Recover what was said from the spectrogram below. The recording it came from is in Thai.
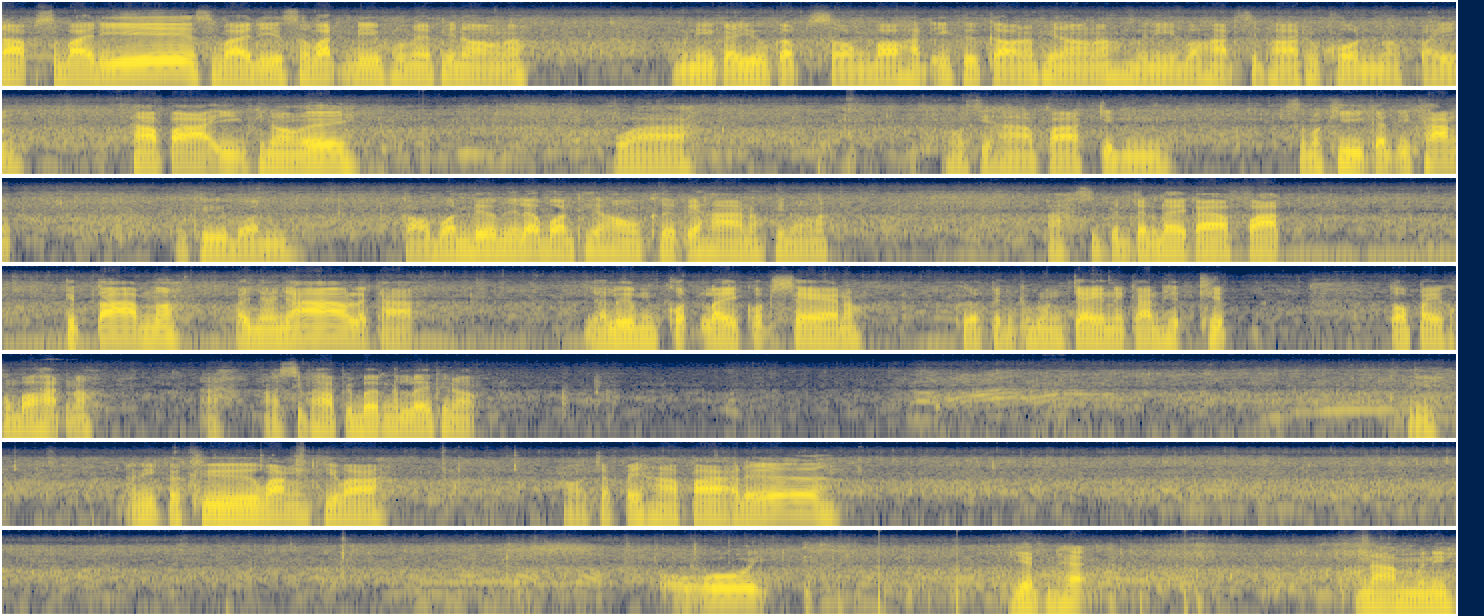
กับสบายดีสบายดีสวัสดีพ่อแม่พี่น้องเนาะมือนี้ก็อยู่กับสองเบาฮัดอีกคือเก่านะพี่น้องเนาะมือนี้เบาฮัดสิพาทุกคนเนาะไปหาปลาอีกพี่น้องเอ้ยว่าเราสิหาปลากินสมัคคีกันอีกครั้ง ก็คือบอลเก่าบอลเดิมนี่แหละบอลที่เราเคยไปหาเนาะพี่น้องเนาะอะสิเป็นจังใดก็ฝากติดตามเนาะไปยาวๆแล้วก็อย่าลืมกดไลค์กดแชร์เนาะเพื่อเป็นกำลังใจในการเฮ็ดคลิปต่อไปของเบาฮัดเนาะ อะเอาสิพาไปเบิ่งกันเลยพี่น้องนี่อันนี้ก็คือวังที่ว่าเราจะไปหาปลาเด้อโอ้ยเย็นแท้น้ำมันนี่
